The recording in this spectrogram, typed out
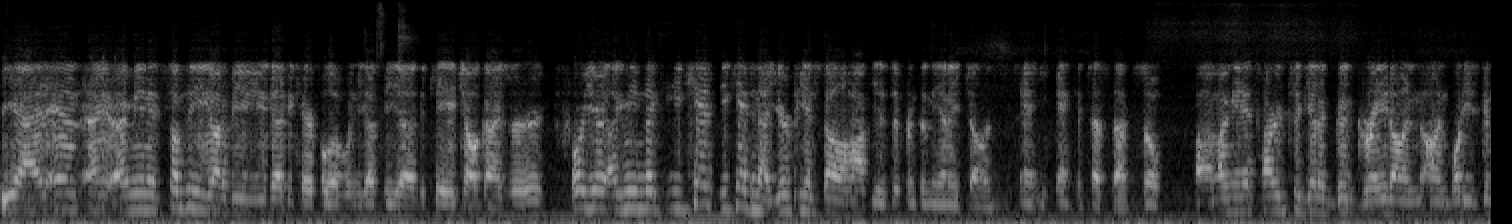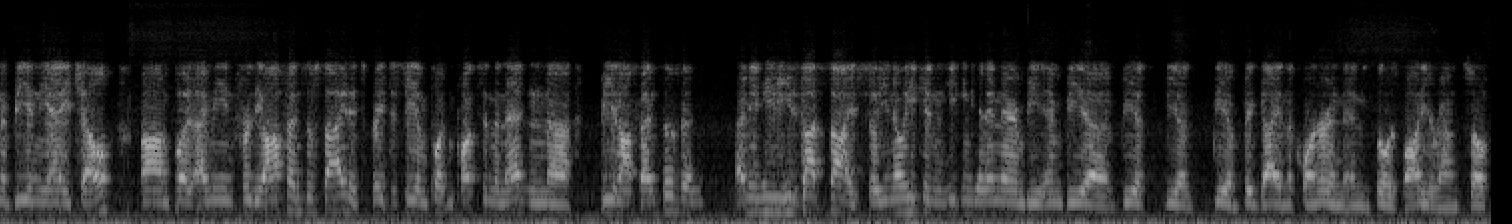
Yeah, and, and I, I mean it's something you got to be you got to be careful of when you got the uh, the KHL guys or or you're I mean like you can't you can't deny European style of hockey is different than the NHL and you can't you can't contest that. So um, I mean it's hard to get a good grade on on what he's going to be in the NHL. Um, but I mean for the offensive side, it's great to see him putting pucks in the net and uh, being offensive and I mean, he he's got size, so you know he can he can get in there and be and be a be a be a be a big guy in the corner and, and throw his body around. So,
